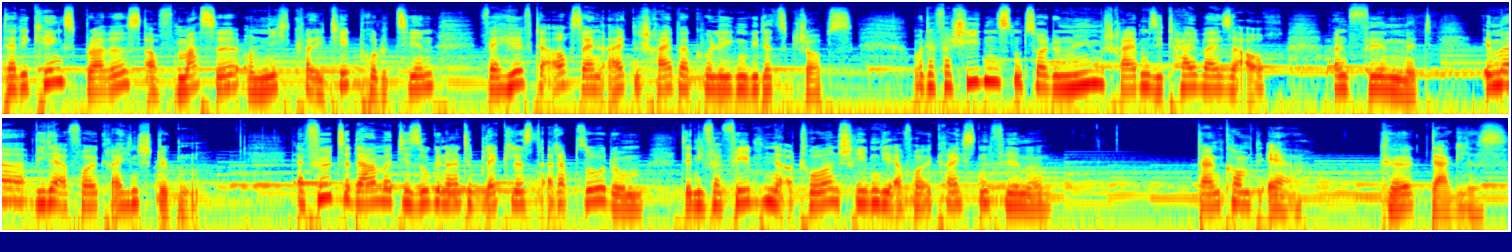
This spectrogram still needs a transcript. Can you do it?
Da die Kings Brothers auf Masse und nicht Qualität produzieren, verhilft er auch seinen alten Schreiberkollegen wieder zu Jobs. Unter verschiedensten Pseudonymen schreiben sie teilweise auch an Filmen mit, immer wieder erfolgreichen Stücken. Er führte damit die sogenannte Blacklist ad absurdum, denn die verfilmten Autoren schrieben die erfolgreichsten Filme. Dann kommt er, Kirk Douglas.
